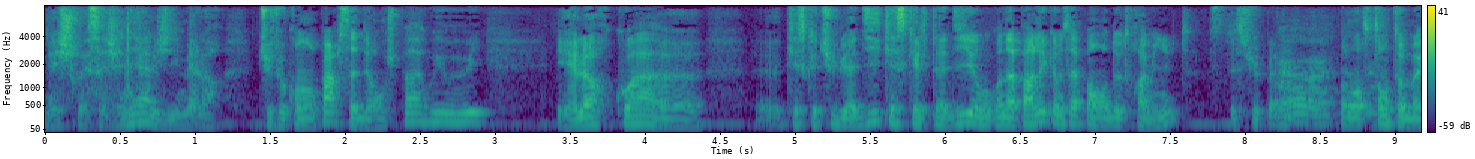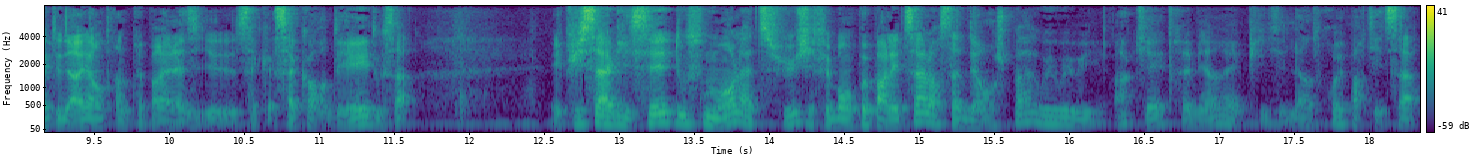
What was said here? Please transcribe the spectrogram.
Mais je trouvais ça génial. Je dis, mais alors, tu veux qu'on en parle? Ça te dérange pas? Oui, oui, oui. Et alors quoi euh, euh, Qu'est-ce que tu lui as dit? Qu'est-ce qu'elle t'a dit? Donc on a parlé comme ça pendant 2-3 minutes. C'était super. Ah ouais. Pendant ce temps, Thomas était derrière en train de préparer la, zi- sa, cordée, tout ça. Et puis ça a glissé doucement là-dessus. J'ai fait, bon, on peut parler de ça, alors ça te dérange pas? Oui, oui, oui. Ok, très bien. Et puis l'intro est partie de ça.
